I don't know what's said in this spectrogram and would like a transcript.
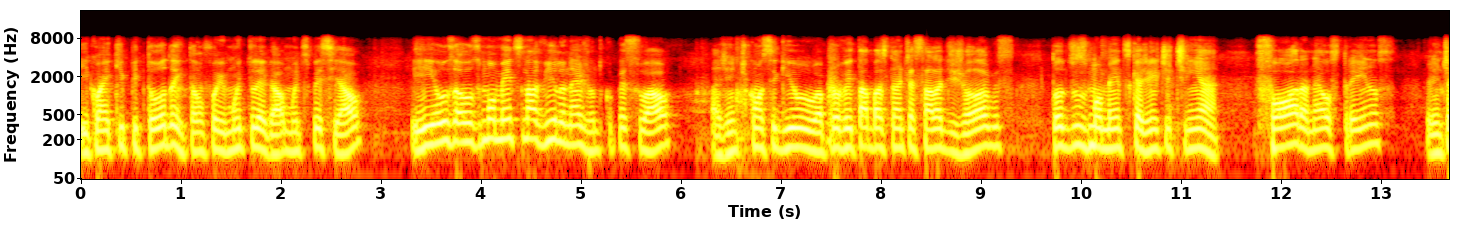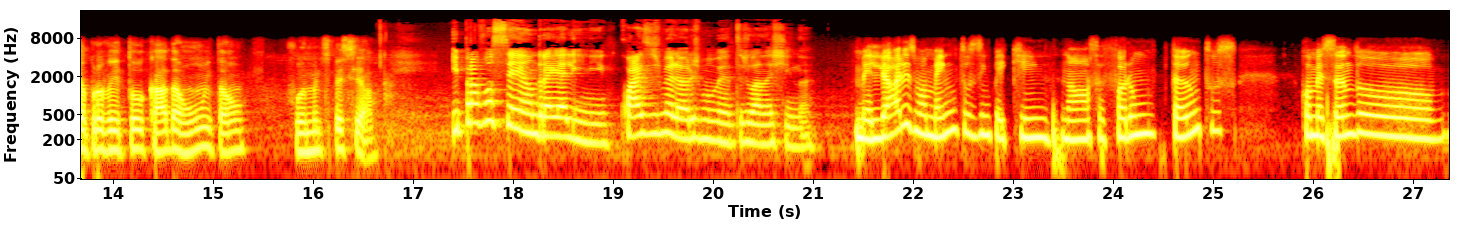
ir com a equipe toda, então foi muito legal, muito especial. E os, os momentos na vila, né, junto com o pessoal, a gente conseguiu aproveitar bastante a sala de jogos, todos os momentos que a gente tinha fora, né, os treinos, a gente aproveitou cada um, então foi muito especial. E para você, André e Aline, quais os melhores momentos lá na China? Melhores momentos em Pequim, nossa, foram tantos. Começando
